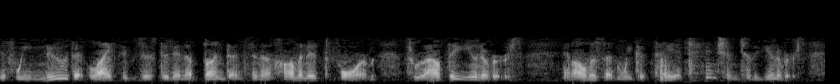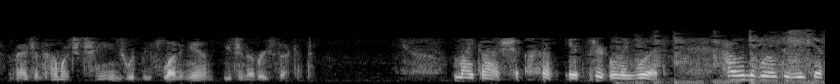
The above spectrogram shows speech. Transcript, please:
if we knew that life existed in abundance in a hominid form throughout the universe, and all of a sudden we could pay attention to the universe. Imagine how much change would be flooding in each and every second. My gosh, it certainly would. How in the world do we get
